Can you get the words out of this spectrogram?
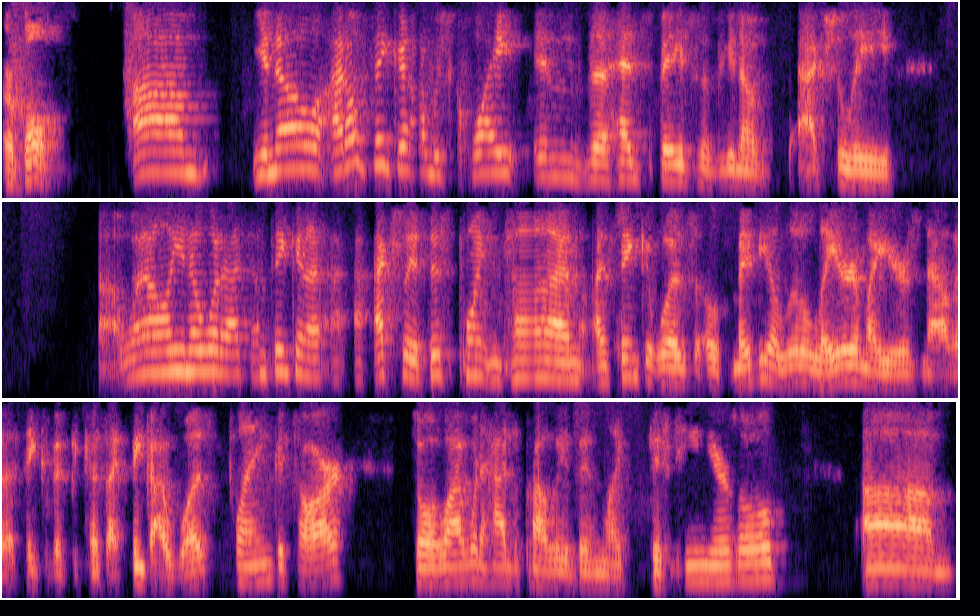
or both? Um, You know, I don't think I was quite in the headspace of you know actually. Uh, well, you know what? I, I'm thinking. I, I, actually, at this point in time, I think it was oh, maybe a little later in my years now that I think of it because I think I was playing guitar. So I would have had to probably have been like 15 years old. Um,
